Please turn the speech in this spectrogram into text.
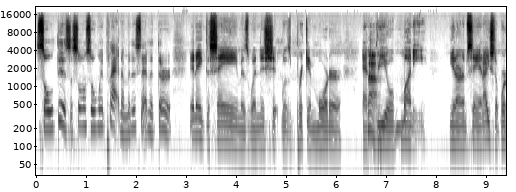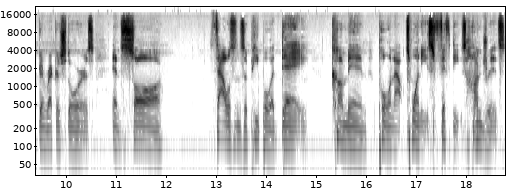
sold this, or so and so went platinum, and this, that, and the third. It ain't the same as when this shit was brick and mortar and Nah. real money. You know what I'm saying? I used to work in record stores and saw thousands of people a day come in pulling out 20s 50s 100s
